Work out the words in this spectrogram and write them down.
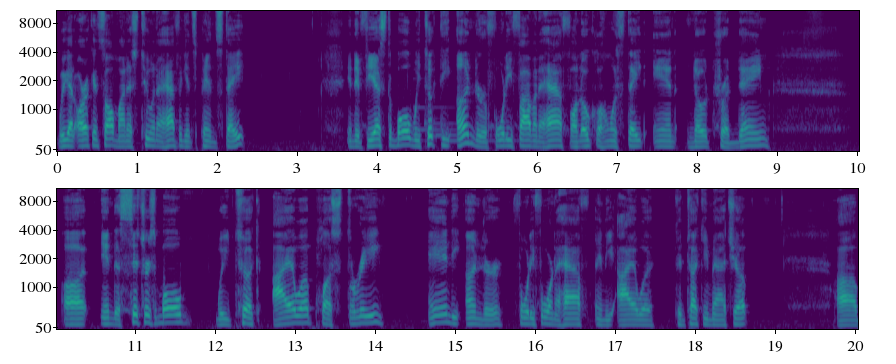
We got Arkansas minus two and a half against Penn State. In the Fiesta Bowl, we took the under 45 and a half on Oklahoma State and Notre Dame. Uh, in the Citrus Bowl, we took Iowa plus three and the under 44 and a half in the Iowa Kentucky matchup. Uh,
